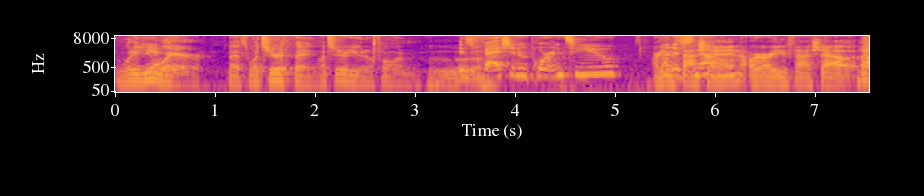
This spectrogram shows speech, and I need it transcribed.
What do you Yeah. wear? That's what's your thing. What's your uniform? Is fashion important to you? Are Let you us know. fashion or are you fash out?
